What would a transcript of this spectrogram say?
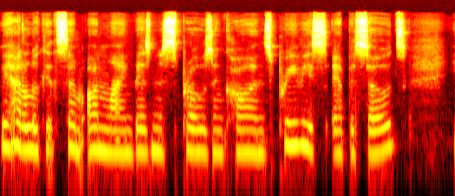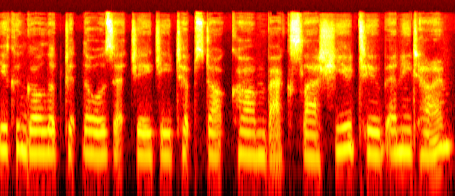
We had a look at some online business pros and cons previous episodes. You can go look at those at jgtips.com backslash YouTube anytime.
